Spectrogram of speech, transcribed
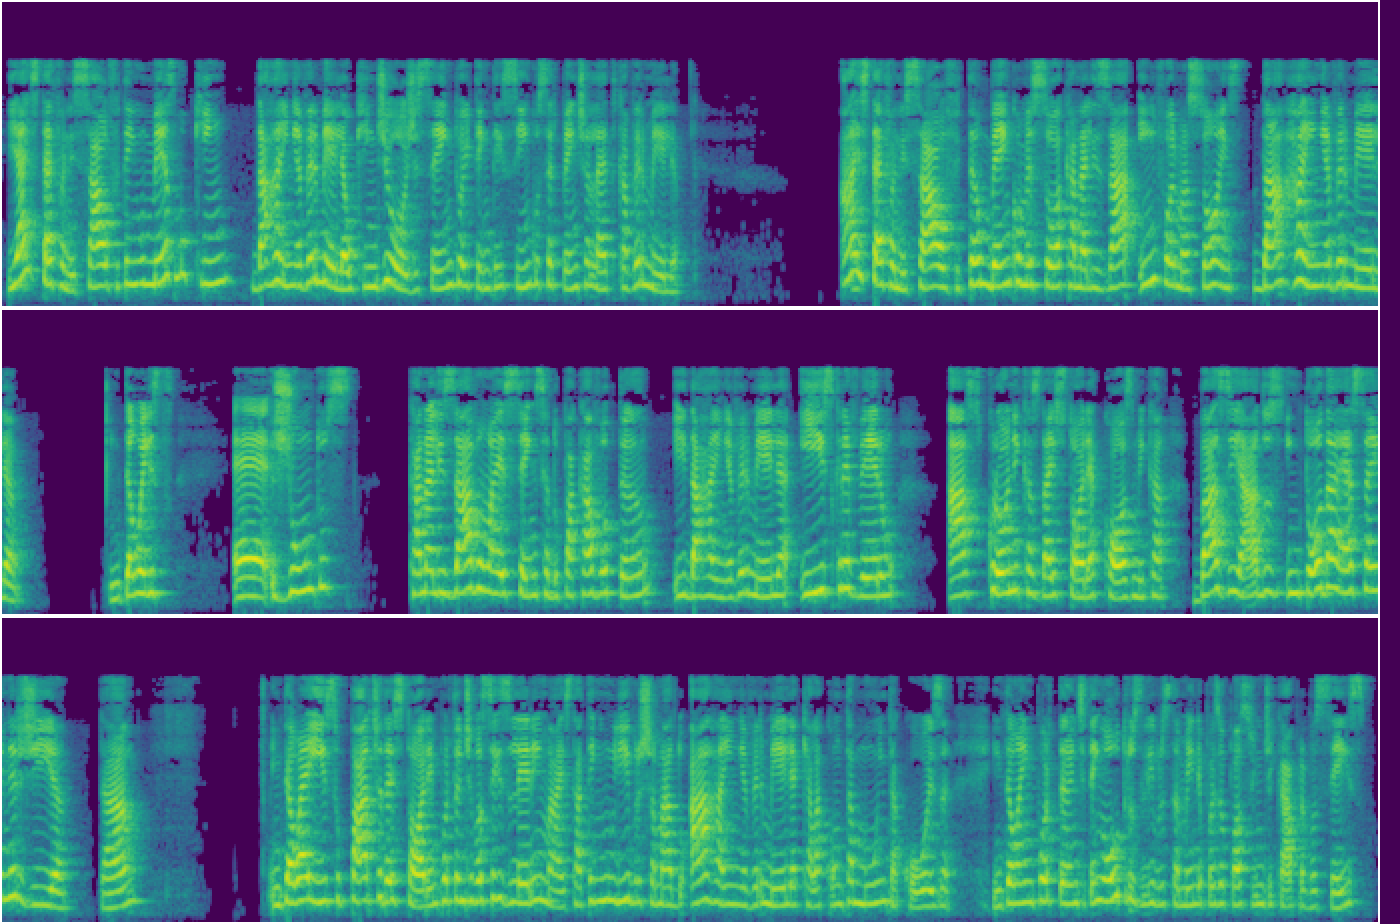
E a Stephanie South tem o mesmo Kim da Rainha Vermelha, o Kim de hoje, 185 Serpente Elétrica Vermelha. A Stephanie South também começou a canalizar informações da Rainha Vermelha. Então, eles é, juntos canalizavam a essência do Pacavotan e da Rainha Vermelha e escreveram as crônicas da história cósmica baseados em toda essa energia, tá? Então é isso, parte da história. É importante vocês lerem mais, tá? Tem um livro chamado A Rainha Vermelha, que ela conta muita coisa. Então é importante. Tem outros livros também, depois eu posso indicar para vocês.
